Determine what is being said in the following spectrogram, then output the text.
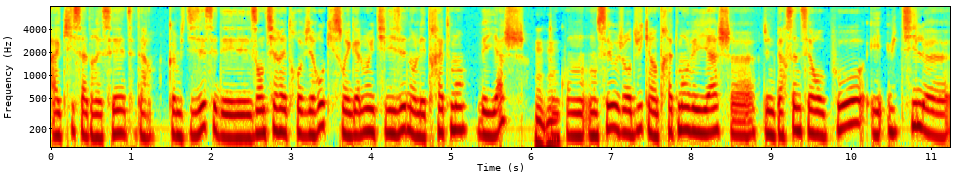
à qui s'adresser, etc. Comme je disais, c'est des antirétroviraux qui sont également utilisés dans les traitements VIH. Mhm. Donc on, sait aujourd'hui qu'un traitement VIH euh, d'une personne séropo est utile euh,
